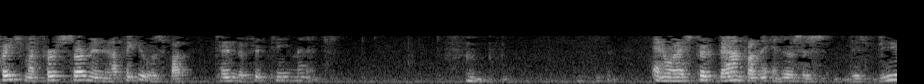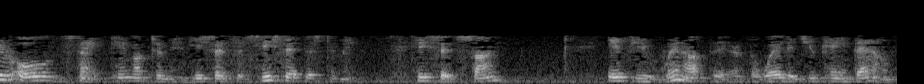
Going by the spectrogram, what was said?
preached my first sermon, and I think it was about 10 to 15 minutes. and when I stood down from it, and there was this, this dear old saint came up to me, and he said this. He said this to me. He said, "Son, if you went up there the way that you came down,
